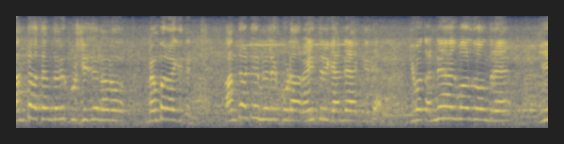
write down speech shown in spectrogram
ಅಂಥ ಸಮಯದಲ್ಲಿ ಕೃಷಿಗೆ ನಾನು ಮೆಂಬರ್ ಆಗಿದ್ದೀನಿ. ಅಂಥ ಟೈಮ್ನಲ್ಲಿ ಕೂಡ ರೈತರಿಗೆ ಅನ್ಯಾಯ ಆಗ್ತಿದೆ. ಇವತ್ತು ಅನ್ಯಾಯ ಆಗಬಾರ್ದು ಅಂದರೆ ಈ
